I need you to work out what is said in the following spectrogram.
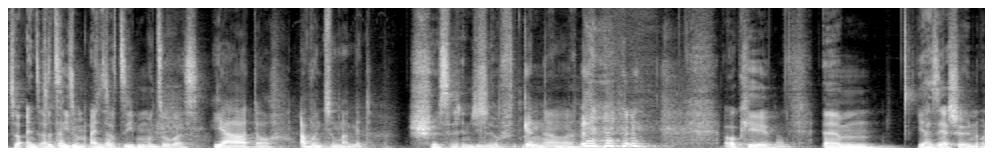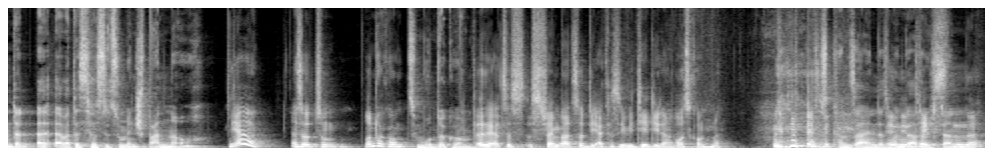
So, so 187, so, so, 187 und sowas. Ja, doch. Ab und zu mal mit. Schüsse in die Luft. Genau. Okay. Ähm, ja, sehr schön. Und dann, äh, aber das hörst du zum Entspannen auch? Ja, also zum Runterkommen. Zum Runterkommen. Also das ist scheinbar so die Aggressivität, die dann rauskommt, ne? Das kann sein, dass man dadurch Texten, dann, ne?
